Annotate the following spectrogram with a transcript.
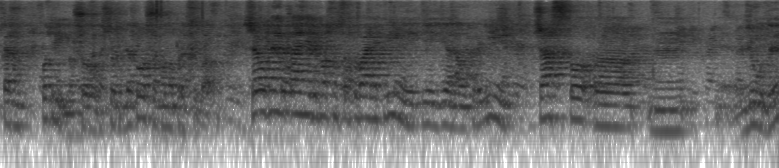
скажімо, потрібно, що, щоб для того, щоб воно працювало. Ще одне питання відносно сортувальних ліній, які є на Україні. Часто е, люди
